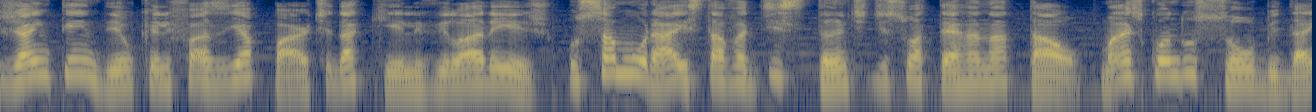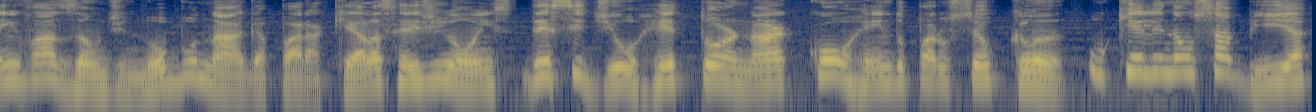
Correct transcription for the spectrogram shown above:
já entendeu que ele fazia parte daquele vilarejo. O samurai estava distante de sua terra natal, mas quando soube da invasão de Nobunaga para aquelas regiões, decidiu retornar correndo para o seu clã. O que ele não sabia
